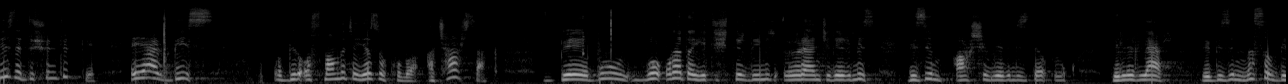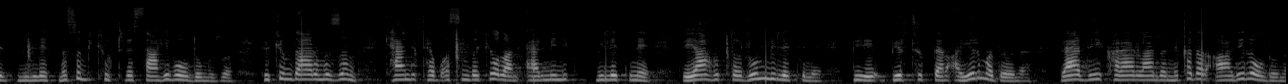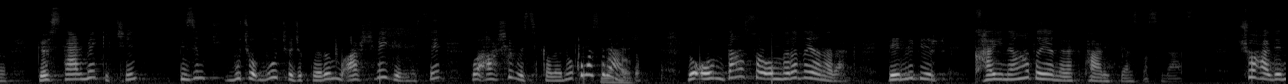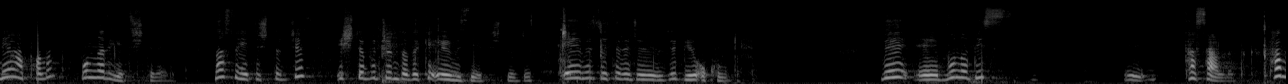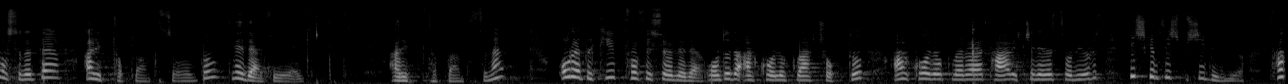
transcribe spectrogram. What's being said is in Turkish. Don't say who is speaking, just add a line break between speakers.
Biz de düşündük ki eğer biz bir Osmanlıca yaz okulu açarsak ve bu, bu orada yetiştirdiğimiz öğrencilerimiz bizim arşivlerimizde gelirler ve bizim nasıl bir millet, nasıl bir kültüre sahip olduğumuzu, hükümdarımızın kendi tebaasındaki olan Ermeni milletini veyahut da Rum milletini bir, bir Türk'ten ayırmadığını, verdiği kararlarda ne kadar adil olduğunu göstermek için bizim bu, bu çocukların arşive girmesi, bu arşiv vesikalarını okuması lazım. Ve ondan sonra onlara dayanarak, belli bir kaynağa dayanarak tarih yazması lazım. Şu halde ne yapalım? Bunları yetiştirelim. Nasıl yetiştireceğiz? İşte bu Cunda'daki evimizde yetiştireceğiz. Evimiz yeterince bir okuldur. Ve e, bunu biz e, tasarladık. Tam o sırada ARIT toplantısı oldu. Philadelphia'ya gittik ARIT toplantısına. Oradaki profesörlere, orada da arkeologlar çoktu. Arkeologlara, tarihçilere soruyoruz. Hiç kimse hiçbir şey bilmiyor.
